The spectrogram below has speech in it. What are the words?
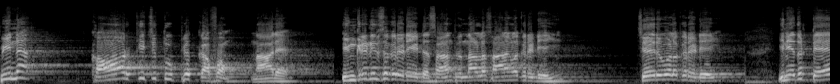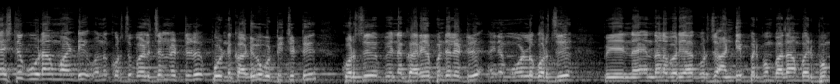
പിന്നെ കാർക്കിച്ച് തുപ്പിയ കഫം നാല്. ഇൻഗ്രീഡിയൻസ് ഒക്കെ റെഡി ആയിട്ട്? സാധനം തിന്നാനുള്ള സാധനങ്ങളൊക്കെ റെഡിയായി ചേരുവകളൊക്കെ റെഡിയായി ഇനി അത് ടേസ്റ്റ് കൂടാൻ വേണ്ടി ഒന്ന് കുറച്ച് വെളിച്ചെണ്ണ ഇട്ടിട്ട് പിന്നെ കടുക് പൊട്ടിച്ചിട്ട് കുറച്ച് പിന്നെ കറിവേപ്പിന്റെ ഇട്ട് അതിന്റെ മുകളിൽ കുറച്ച് പിന്നെ എന്താണ് പറയുക കുറച്ച് അണ്ടിപ്പരിപ്പും ബദാം പരിപ്പും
